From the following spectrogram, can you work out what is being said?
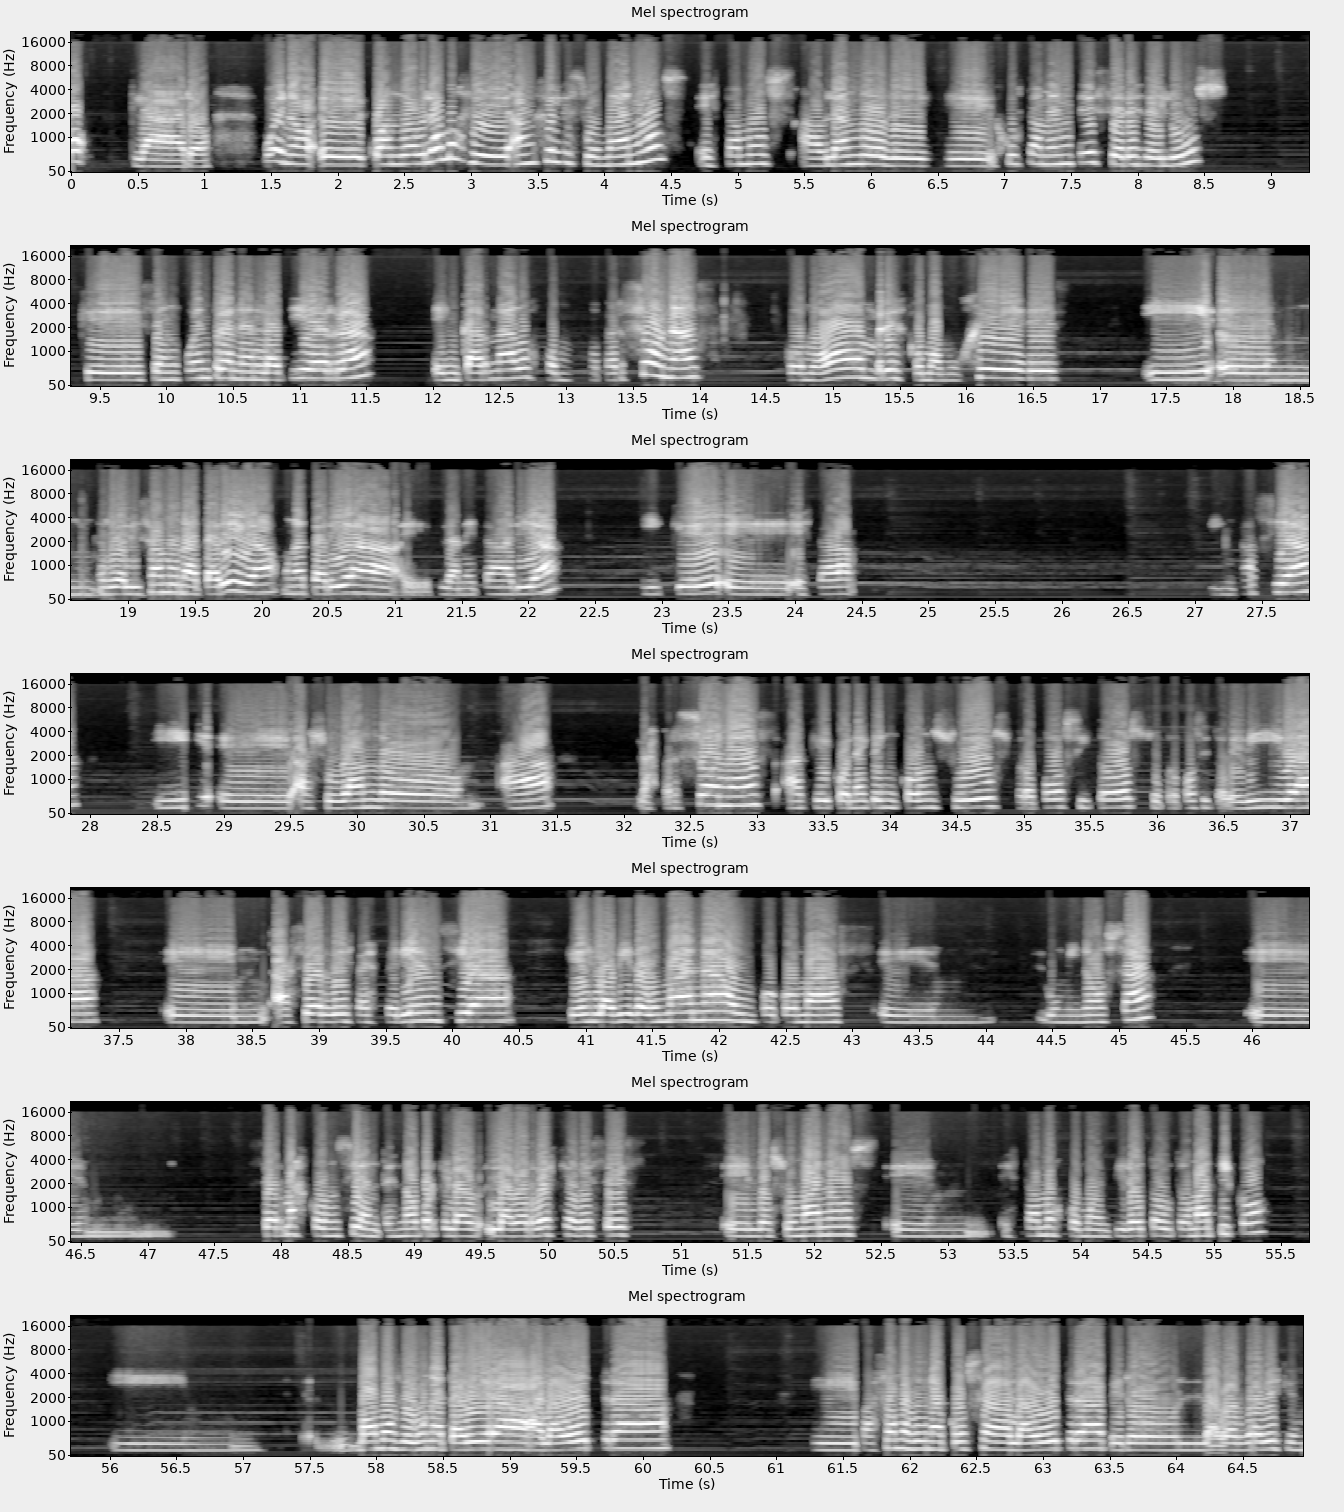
Claro. Bueno, eh, cuando hablamos de ángeles humanos, estamos hablando de eh, justamente seres de luz que se encuentran en la tierra encarnados como personas, como hombres, como mujeres, y em, realizando una tarea, una tarea eh, planetaria y que está hacia y eh, ayudando a las personas a que conecten con sus propósitos, su propósito de vida, em, hacer de esta experiencia que es la vida humana un poco más em, luminosa, em, ser más conscientes, ¿no? Porque la, la verdad es que a veces eh, los humanos estamos como en piloto automático y vamos de una tarea a la otra, eh, pasamos de una cosa a la otra, pero la verdad es que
